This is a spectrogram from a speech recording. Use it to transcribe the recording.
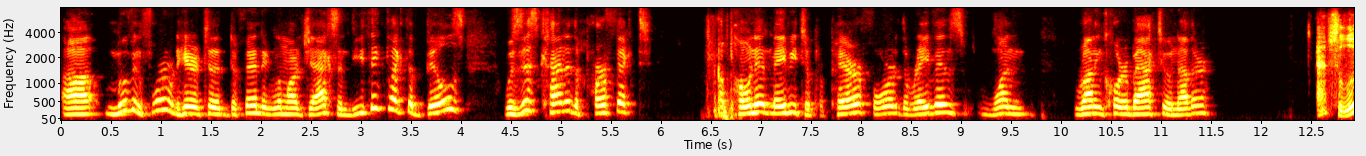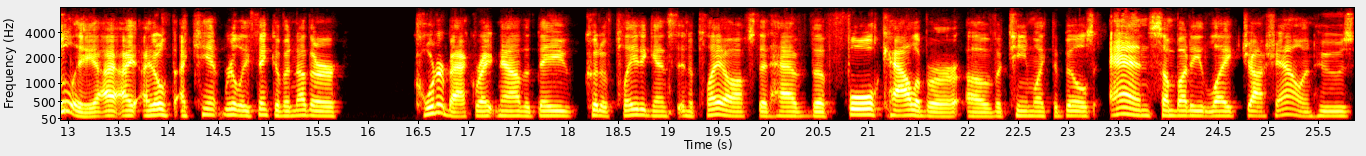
Uh, moving forward here to defending Lamar Jackson, do you think like the Bills was this kind of the perfect opponent maybe to prepare for the Ravens, one running quarterback to another? Absolutely. I, I, I don't I can't really think of another quarterback right now that they could have played against in the playoffs that have the full caliber of a team like the Bills and somebody like Josh Allen who's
